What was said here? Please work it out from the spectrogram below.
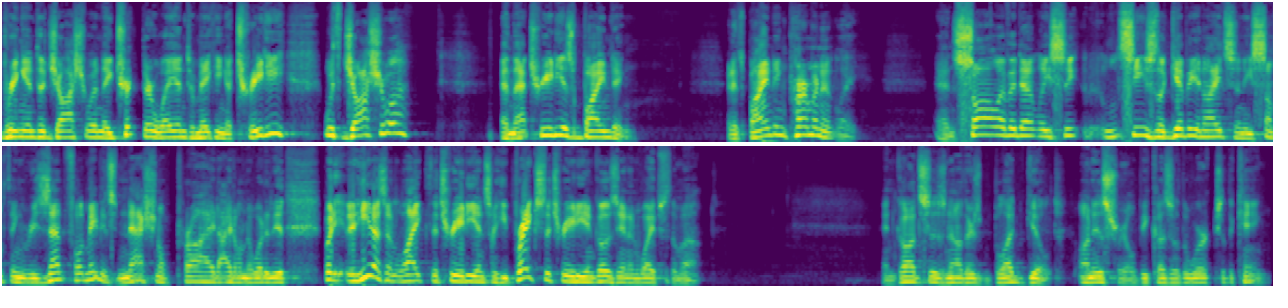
bring into Joshua and they trick their way into making a treaty with Joshua. And that treaty is binding and it's binding permanently. And Saul evidently see, sees the Gibeonites and he's something resentful. Maybe it's national pride. I don't know what it is. But he, he doesn't like the treaty, and so he breaks the treaty and goes in and wipes them out. And God says now there's blood guilt on Israel because of the works of the king.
